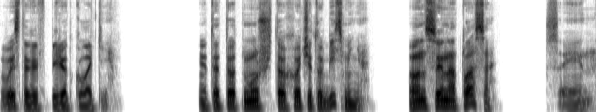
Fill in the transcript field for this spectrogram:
выставив вперед кулаки. «Это тот муж, что хочет убить меня? Он сын Атласа?» «Сын.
